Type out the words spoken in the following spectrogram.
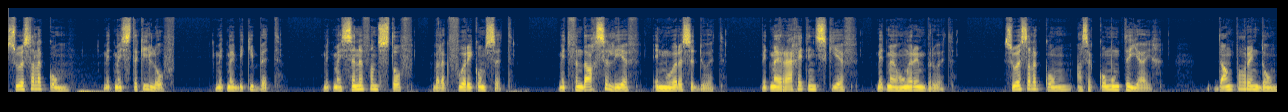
So sal ek kom met my stukkie lof, met my bietjie bid, met my sinne van stof wil ek voor U kom sit. Met vandag se leef en môre se dood, met my regheid en skeef, met my honger en brood. So sal ek kom as ek kom om te juig. Dankbaar en dom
